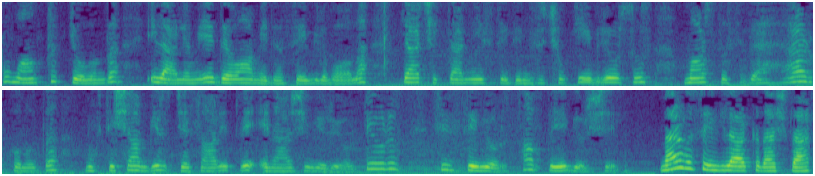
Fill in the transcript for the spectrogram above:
bu mantık yolunda ilerlemeye devam edin sevgili boğalar. Gerçekten ne istediğinizi çok iyi biliyorsunuz. Mars da size her konuda muhteşem bir cesaret ve enerji veriyor diyoruz. Sizi seviyoruz. Haftaya görüşelim. Merhaba sevgili arkadaşlar.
